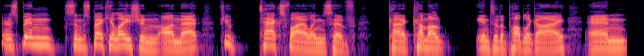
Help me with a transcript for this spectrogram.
there's been some speculation on that. A few tax filings have kind of come out into the public eye, and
